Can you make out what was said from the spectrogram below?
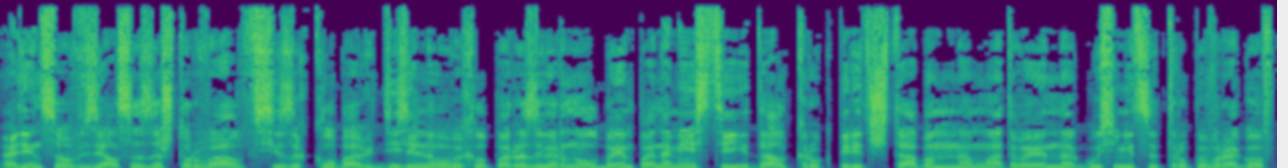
Одинцов взялся за штурвал, в сизых клубах дизельного выхлопа развернул БМП на месте и дал круг перед штабом, наматывая на гусеницы трупы врагов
